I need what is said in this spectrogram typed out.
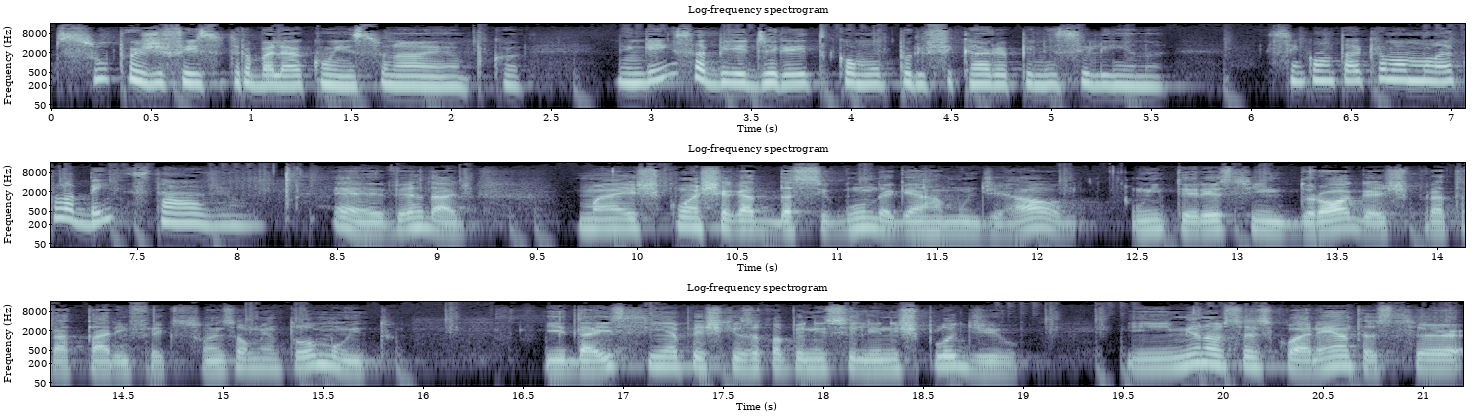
super difícil trabalhar com isso na época. Ninguém sabia direito como purificar a penicilina. Sem contar que é uma molécula bem estável. É, é verdade. Mas com a chegada da Segunda Guerra Mundial, o interesse em drogas para tratar infecções aumentou muito. E daí sim a pesquisa com a penicilina explodiu. Em 1940, Sir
